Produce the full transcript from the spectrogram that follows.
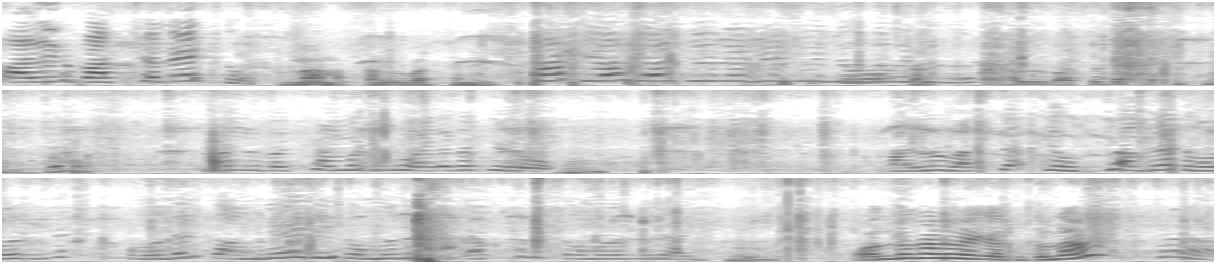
কালের বাচ্চা নেই তো? না না কালুর বাচ্চা নেই। কালুর বাচ্চাটা কত কি জানো? কালের বাচ্চা আমাকে ভয় লাগাচ্ছিল হুম। বাচ্চা কেউ থাকলে তোমাদের আমাদের কামড়ে দিই তোমাদের এখন কামড়াতে যাই। অন্ধকার হয়ে গেছে তো না? হ্যাঁ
